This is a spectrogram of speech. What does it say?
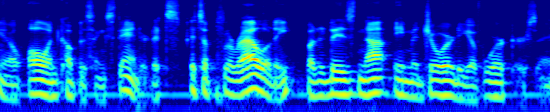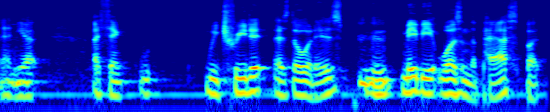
you know all encompassing standard. It's it's a plurality, but it is not a majority of workers, and yet I think we treat it as though it is. Mm-hmm. M- Maybe it was in the past, but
